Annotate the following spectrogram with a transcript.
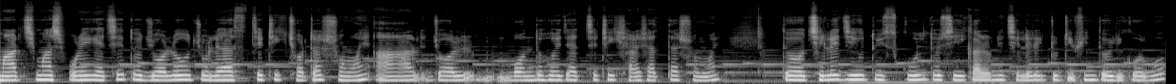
মার্চ মাস পড়ে গেছে, তো জলও চলে আসছে ঠিক ছটার সময় আর জল বন্ধ হয়ে যাচ্ছে ঠিক সাড়ে সাতটার সময়। তো ছেলে যেহেতু স্কুল, তো সেই কারণে ছেলের একটু টিফিন তৈরি করব।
